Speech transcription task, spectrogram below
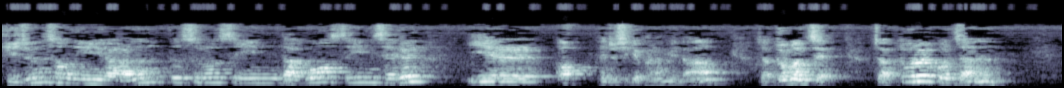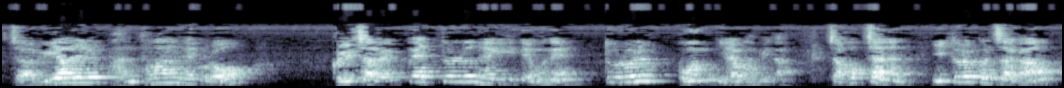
기준선이라는 뜻으로 쓰인다고 쓰임새를 이해를 꼭 해주시기 바랍니다. 자, 두 번째. 자, 뚫을 꼴자는 자, 위아래를 관통하는 획으로 글자를 꿰뚫는 획이기 때문에 뚫을 곤이라고 합니다. 자, 혹자는 이 뚫을 곤자가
